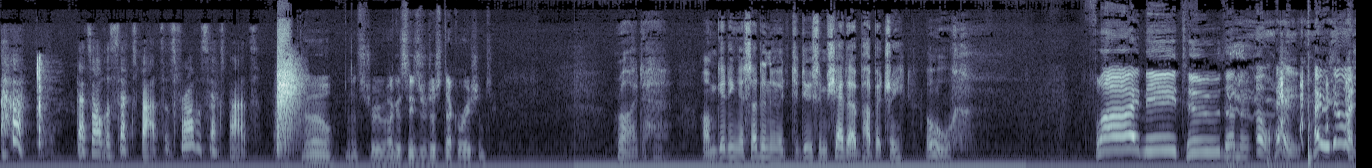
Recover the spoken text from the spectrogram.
That's all the sex pods. It's for all the sex pods. Oh, that's true. I guess these are just decorations. Right. I'm getting a sudden urge to do some shadow puppetry. Ooh. Fly me to the moon. Oh, hey, how you doing?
